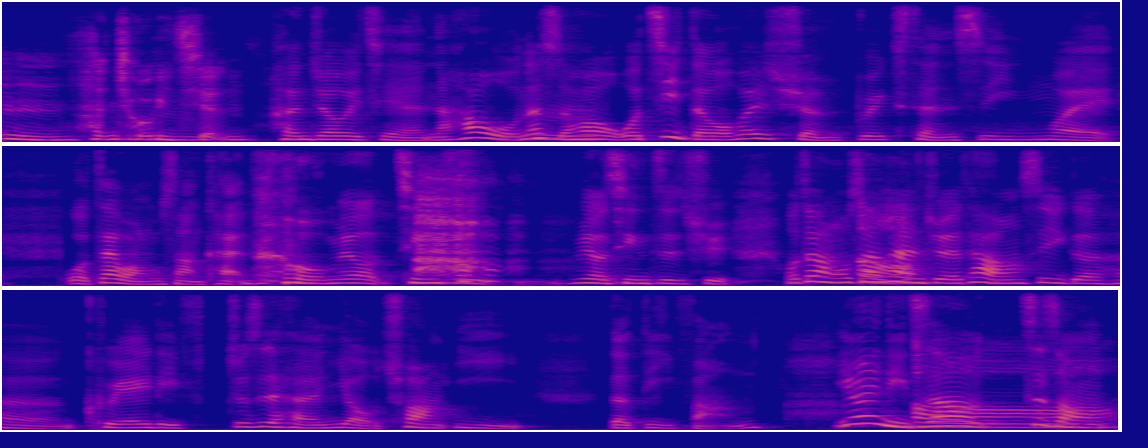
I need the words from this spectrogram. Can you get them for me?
嗯，很久以前，很久以前。然后我那时候，我记得我会选 Brixton，是因为我在网络上看，我没有亲自 没有亲自去。我在网络上看，觉得它好像是一个很 creative，就是很有创意的地方。因为你知道，这种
